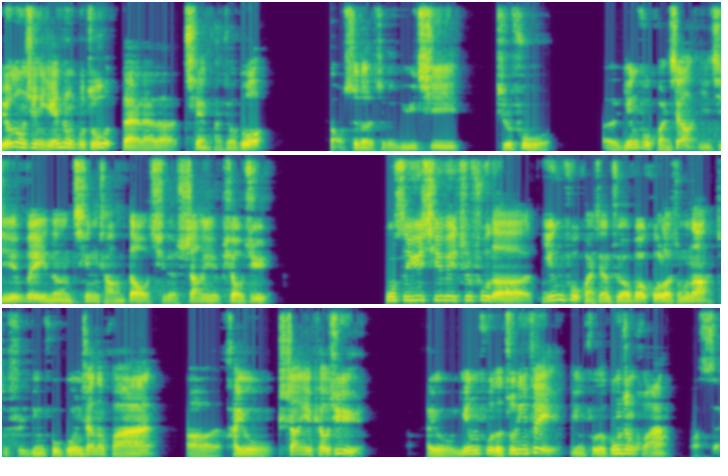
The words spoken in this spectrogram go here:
流动性严重不足带来了欠款较多，导致了这个逾期支付呃应付款项以及未能清偿到期的商业票据。公司逾期未支付的应付款项主要包括了什么呢？就是应付供应商的款，呃，还有商业票据，还有应付的租赁费、应付的公证款。哇塞，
